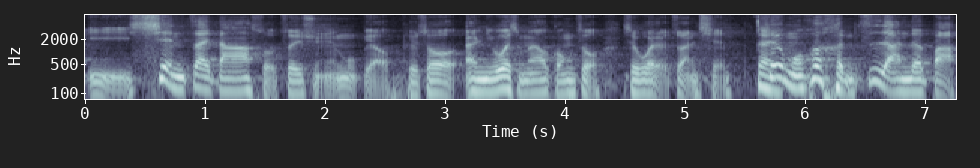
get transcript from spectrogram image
以现在大家所追寻的目标，比如说，哎，你为什么要工作？是为了赚钱。对。所以我们会很自然的把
